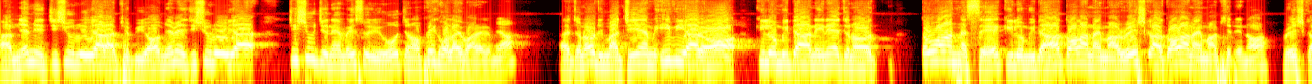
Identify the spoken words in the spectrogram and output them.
အာမျက်မြင်ကြည့်ရှုလို့ရတာဖြစ်ပြီးတော့မျက်မြင်ကြည့်ရှုလို့ရကြည့်ရှုခြင်းတဲ့မိတ်ဆွေတွေကိုကျွန်တော်ဖိတ်ခေါ်လိုက်ပါတယ်ခင်ဗျာအဲကျွန်တော်တို့ဒီမှာ GMEV ကတော့ကီလိုမီတာအနေနဲ့ကျွန်တော် 320 km သွားလာနိုင်မှာ range ကသွားလာနိုင်မှာဖြစ်တယ်နော် range က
